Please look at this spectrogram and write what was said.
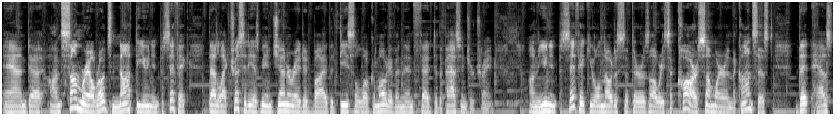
And uh, on some railroads not the union pacific that electricity is being generated by the diesel locomotive and then fed to the passenger train. On the Union Pacific, you will notice that there is always a car somewhere in the consist that has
